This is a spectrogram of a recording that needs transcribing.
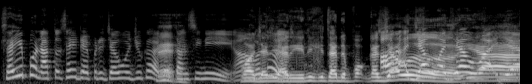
Saya pun atuk saya daripada Jawa juga Eh. datang sini. Ah, Wah, betul. jadi hari ini kita ada podcast Oh, Jawa. Jawa, Jawa, ya.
